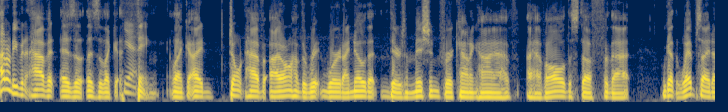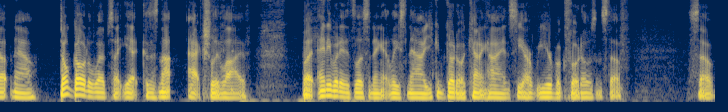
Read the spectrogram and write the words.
I don't even have it as a as a, like a Yeah. thing. Like I don't have I don't have the written word. I know that there's a mission for Accounting High. I have I have all the stuff for that. We got the website up now. Don't go to the website yet because it's not actually live. But anybody that's listening, at least now, you can go to Accounting High and see our yearbook photos and stuff. So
